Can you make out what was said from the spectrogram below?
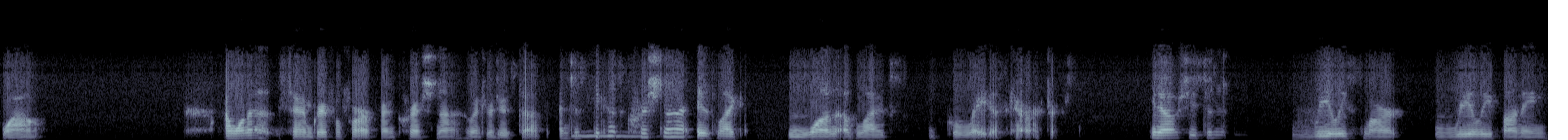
Wow. I want to say I'm grateful for our friend Krishna who introduced us. And just because mm. Krishna is like one of life's greatest characters. You know, she's just mm. really smart, really funny,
